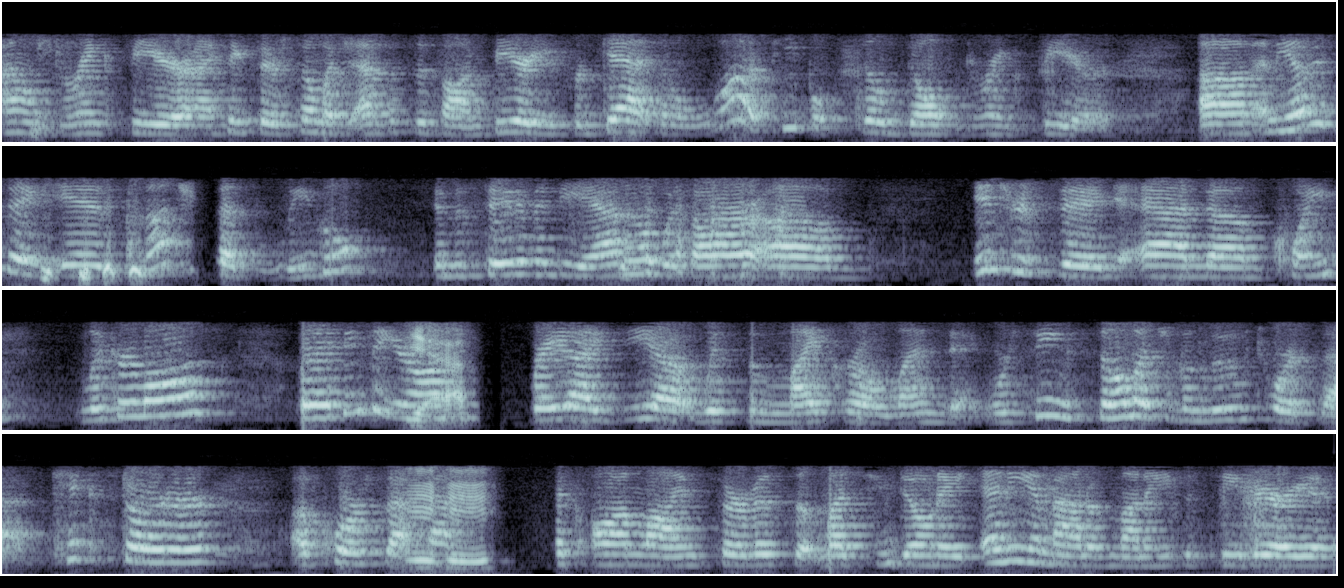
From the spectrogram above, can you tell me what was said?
I don't drink beer, and I think there's so much emphasis on beer, you forget that a lot of people still don't drink beer. Um, and the other thing is, I'm not sure that's legal in the state of Indiana with our um, interesting and um, quaint liquor laws, but I think that you're Yeah. on a great idea with the micro lending. We're seeing so much of a move towards that. Kickstarter, of course, that hmm like online service that lets you donate any amount of money to see various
